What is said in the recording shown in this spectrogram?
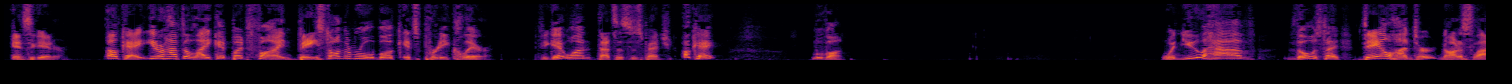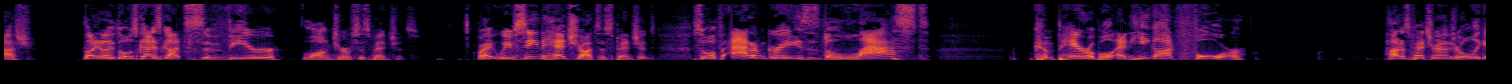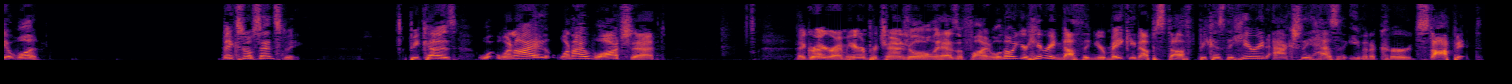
instigator. Okay, you don't have to like it, but fine. Based on the rule book, it's pretty clear. If you get one, that's a suspension. Okay, move on. When you have those type, Dale Hunter, not a slash, like, like those guys got severe long-term suspensions, right? We've seen headshot suspensions. So if Adam Graves is the last comparable and he got four, how does Pietrangelo only get one? Makes no sense to me. Because when I when I watch that, hey Gregor, I'm hearing Pietrangelo only has a fine. Well, no, you're hearing nothing. You're making up stuff because the hearing actually hasn't even occurred. Stop it.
